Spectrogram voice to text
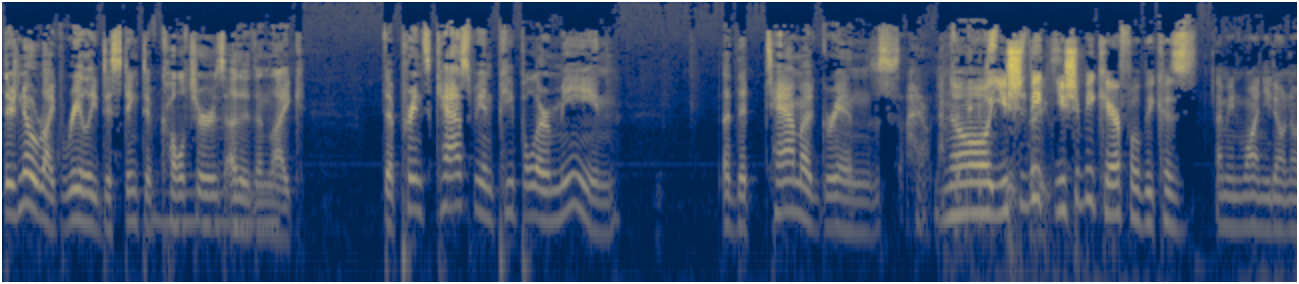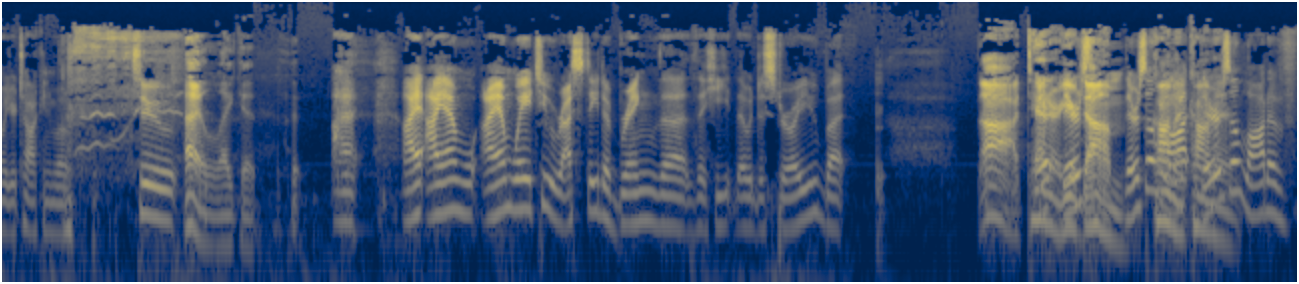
There's no like really distinctive cultures other than like the Prince Caspian people are mean. Uh, the Tamagrins, I don't know. No, you these should be you should be careful because I mean, one, you don't know what you're talking about. Two, I like it. I, I, I am I am way too rusty to bring the the heat that would destroy you, but Ah, Tanner, you're there's dumb. there's a comment, lot comment. there's a lot of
